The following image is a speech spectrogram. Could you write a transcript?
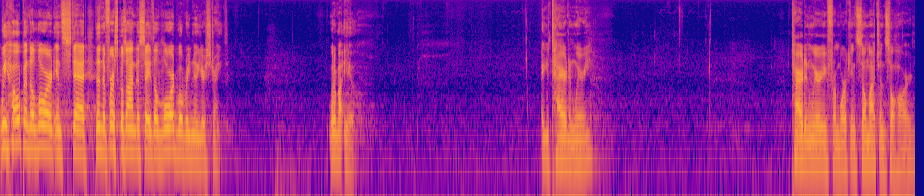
we hope in the Lord instead, then the verse goes on to say, the Lord will renew your strength. What about you? Are you tired and weary? Tired and weary from working so much and so hard.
